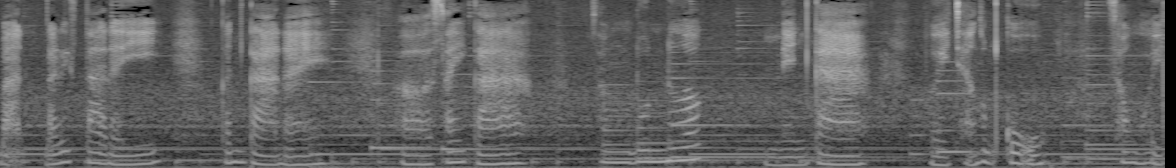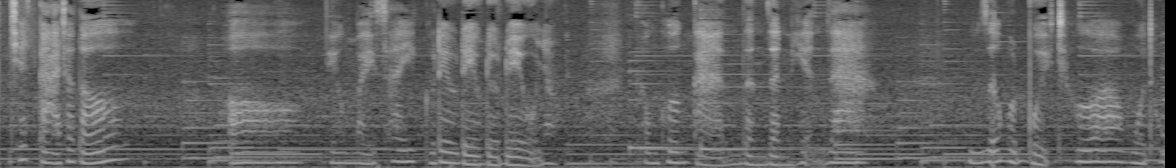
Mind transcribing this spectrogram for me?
bạn barista đấy Cân cà này ờ, uh, Xay cà xong đun nước nén cà rồi tráng dụng cụ xong rồi chết cà cho tớ. Ờ, tiếng máy xay cứ đều đều đều đều nhá xong hương cà dần dần hiện ra. Giữa một buổi trưa mùa thu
